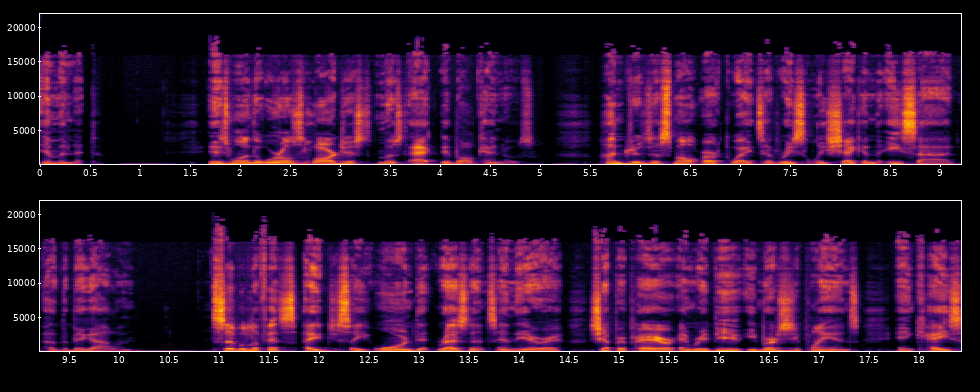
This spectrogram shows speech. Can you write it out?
imminent. It is one of the world's largest, most active volcanoes. Hundreds of small earthquakes have recently shaken the east side of the Big Island. Civil Defense Agency warned that residents in the area should prepare and review emergency plans in case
